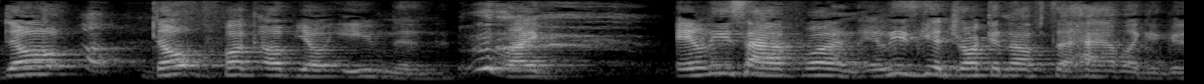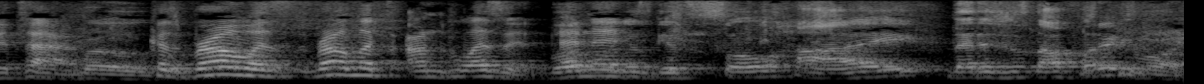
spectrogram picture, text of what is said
Don't don't fuck up your evening. Like At least have fun. At least get drunk enough to have like a good time. Bro. Because bro was bro looked unpleasant. and then Motherfuckers get so high that it's just not fun anymore.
